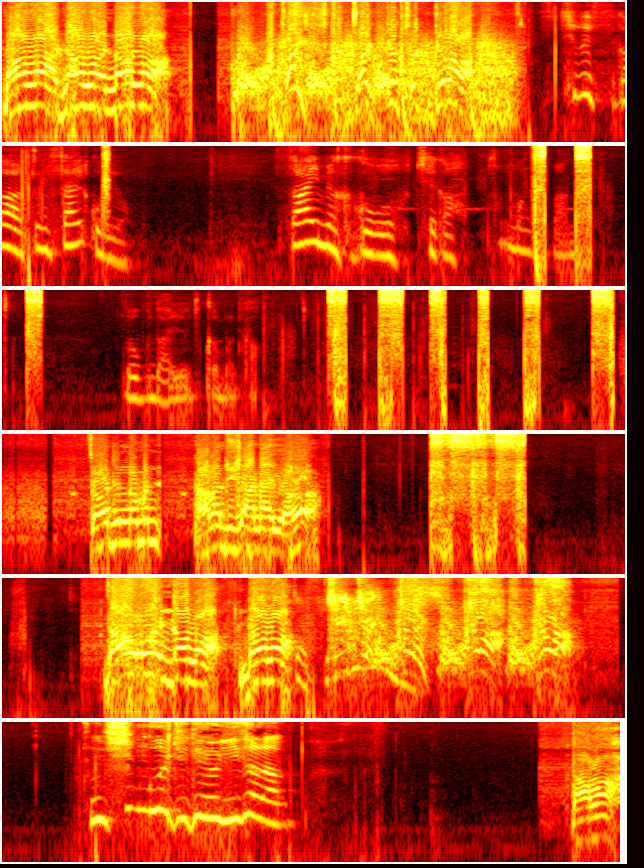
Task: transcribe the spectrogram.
나와 나와 나와 진짜 진짜 야 스트레스가 좀 쌓일 거예요. 쌓이면 그거 제가 한방가만 여러분도 알려줄까 말까. 너는 놈은 가만두지 않아요 나와 나와 나와 진짜 야야 저희 신고해 주세요, 이 사람. 나와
